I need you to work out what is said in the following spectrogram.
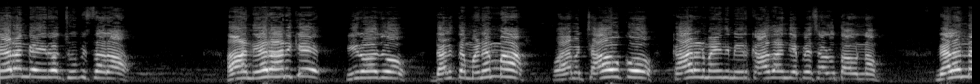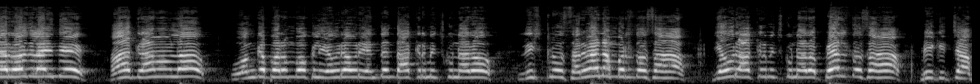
నేరంగా ఈరోజు చూపిస్తారా? ఆ నేరానికి ఈరోజు దళిత మణమ్మ ఆమె చావుకు కారణమైంది మీరు కాదా అని చెప్పేసి అడుగుతా ఉన్నాం. నెలన్నర రోజులైంది ఆ గ్రామంలో వంగ పరంబోకులు ఎవరెవరు ఎంతెంత ఆక్రమించుకున్నారో లిస్టులు సర్వే నంబర్లతో సహా ఎవరు ఆక్రమించుకున్నారో పేర్లతో సహా మీకు ఇచ్చాం.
